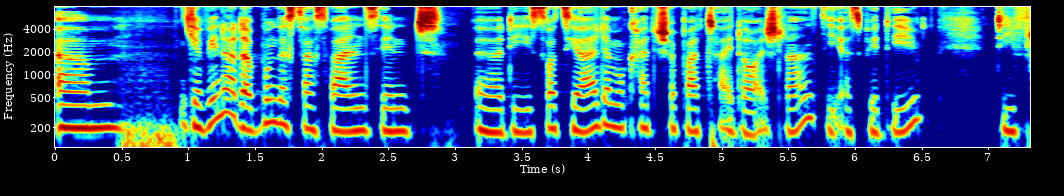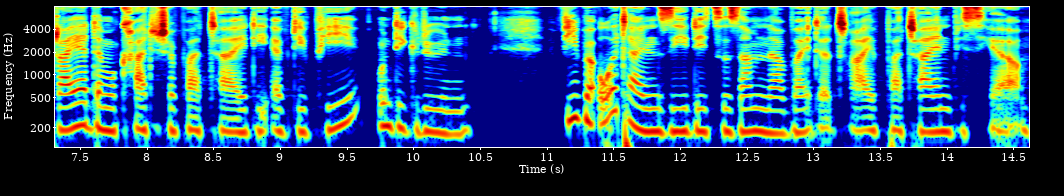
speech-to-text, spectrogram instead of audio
Ähm, Gewinner der Bundestagswahlen sind äh, die Sozialdemokratische Partei Deutschlands, die SPD, die Freie Demokratische Partei, die FDP und die Grünen. Wie beurteilen Sie die Zusammenarbeit der drei Parteien bisher?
